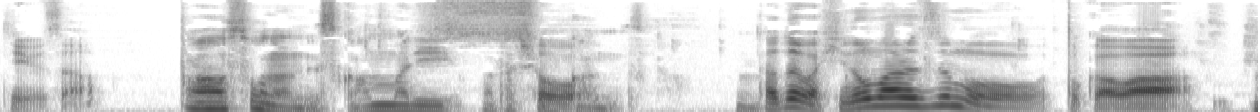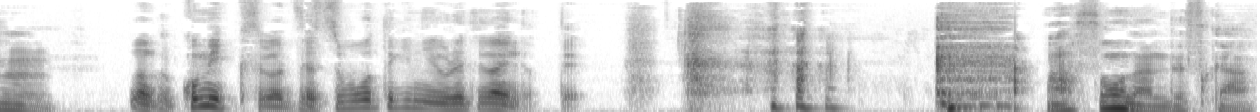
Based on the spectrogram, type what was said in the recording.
ていうさ、ああ、そうなんですか。あんまり私はわかんないですけ例えば日の丸相撲とかは、ど。うん。なんかコミックスが絶望的に売れてないんだって。あ、そうなんですか。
